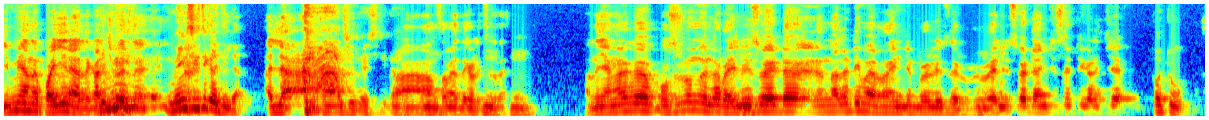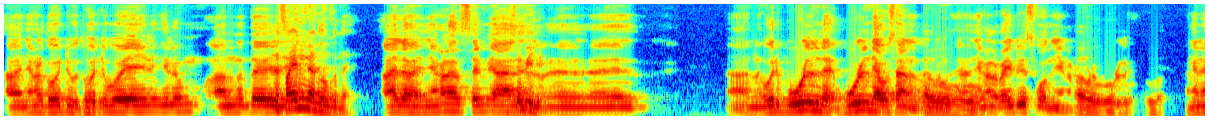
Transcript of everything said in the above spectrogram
ജിമ്മി അന്ന് പയ്യനായിരുന്നു കളിച്ചു വരുന്നത്. മെയിൻ സീറ്റ് കളിച്ചില്ല? അല്ല. ആ സമയത്ത് കളിച്ചത്. അന്ന് ഞങ്ങൾക്ക് പൊസിഷൻ ഒന്നുമില്ല. റെയിൽവേസുമായിട്ട് നല്ല ടീമായിരുന്നു ഇന്ത്യൻ റെയിൽവേസ് റെയിൽവേസുമായിട്ട് അഞ്ച് സെറ്റ് കളിച്ച് തോറ്റു. ആ, ഞങ്ങൾ തോറ്റു. തോറ്റു. പോയെങ്കിലും അന്നത്തെ ഫൈനലാണ് നോക്കുന്നത് അല്ല ഞങ്ങളെ സെമി ഒരു പൂളിന്റെ പൂളിന്റെ അവസാനം ഞങ്ങൾ റെയിൽവേസ് പോന്നു ഞങ്ങളുടെ പൂളിൽ അങ്ങനെ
